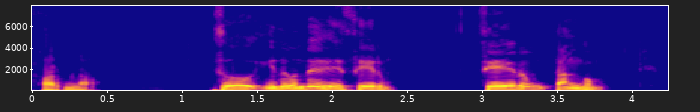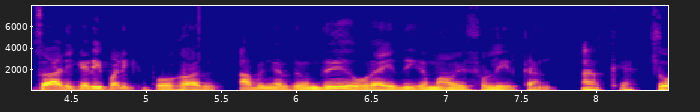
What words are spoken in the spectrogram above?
ஃபார்முலா ஸோ இது வந்து சேரும். சேரும் தங்கும். ஸோ அடிக்கடி படிக்க போகாது. அப்படிங்கிறது வந்து ஒரு ஐதீகமாகவே சொல்லியிருக்காங்க. ஓகே. ஸோ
